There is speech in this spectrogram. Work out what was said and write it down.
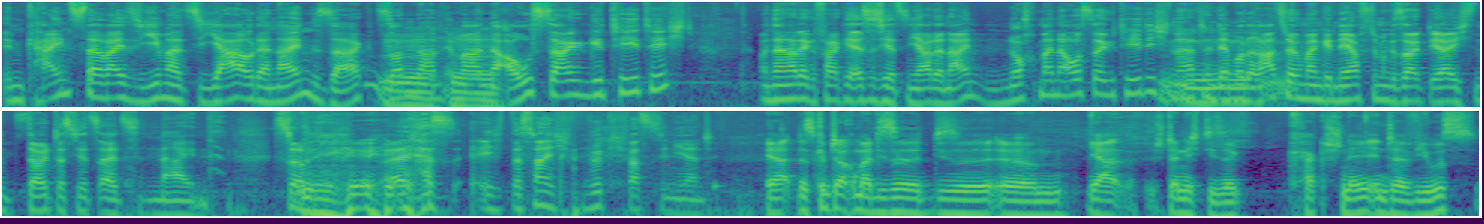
in keinster Weise jemals Ja oder Nein gesagt, sondern Mhm. immer eine Aussage getätigt. Und dann hat er gefragt, ja, ist es jetzt ein Ja oder Nein? Nochmal eine Aussage getätigt. Und dann hat der Moderator irgendwann genervt und gesagt, ja, ich deute das jetzt als Nein. So, das, echt, das fand ich wirklich faszinierend. Ja, es gibt ja auch immer diese, diese, ähm, ja, ständig diese Kack-Schnell-Interviews,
